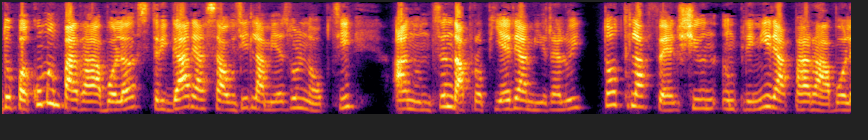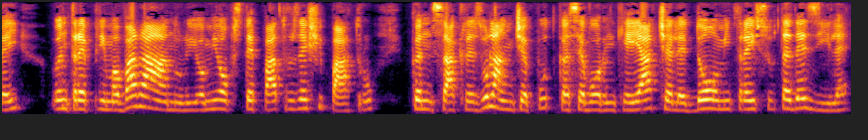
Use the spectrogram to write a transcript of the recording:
După cum în parabolă strigarea s-a auzit la miezul nopții, anunțând apropierea mirelui, tot la fel și în împlinirea parabolei, între primăvara anului 1844, când s-a crezut la început că se vor încheia cele 2300 de zile,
